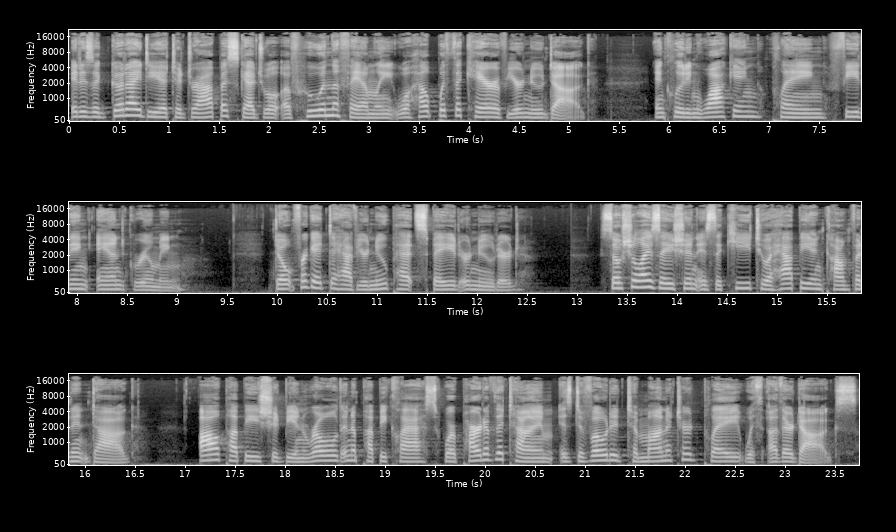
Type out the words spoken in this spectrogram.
It is a good idea to draw up a schedule of who in the family will help with the care of your new dog, including walking, playing, feeding, and grooming. Don't forget to have your new pet spayed or neutered. Socialization is the key to a happy and confident dog. All puppies should be enrolled in a puppy class where part of the time is devoted to monitored play with other dogs.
